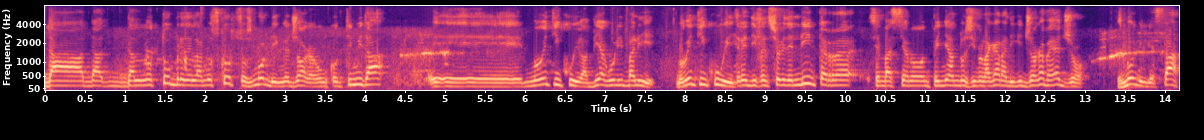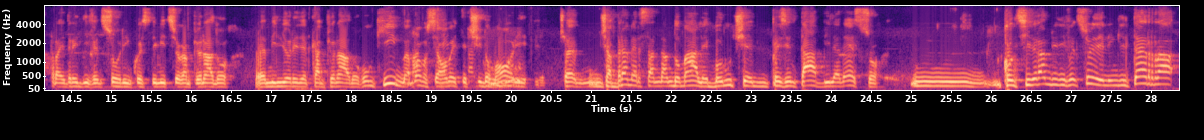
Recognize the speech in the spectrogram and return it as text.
da, da, dall'ottobre dell'anno scorso Smalling gioca con continuità e nel momento in cui va via Koulibaly, nel momento in cui i tre difensori dell'Inter sembra stiano impegnandosi in una gara di chi gioca peggio, Smalling sta tra i tre difensori in questo inizio campionato eh, migliori del campionato con Kim, ma poi possiamo metterci Tomori, cioè, cioè Bremer sta andando male, Bonucci è impresentabile adesso. Mm, considerando i difensori dell'Inghilterra,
